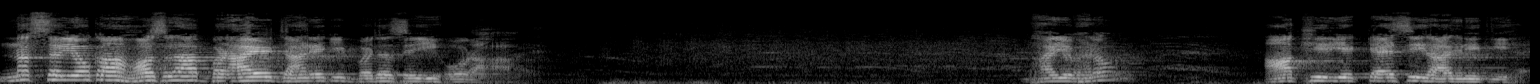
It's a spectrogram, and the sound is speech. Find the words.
नक्सलियों का हौसला बढ़ाए जाने की वजह से ही हो रहा है। भाइयों, बहनों आखिर ये कैसी राजनीति है?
